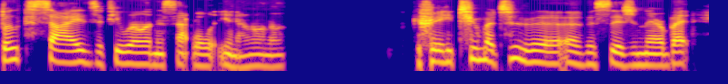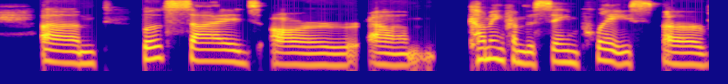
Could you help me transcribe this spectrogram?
both sides, if you will, and it's not really, you know, I don't know create too much of a, a decision there. But um, both sides are um, coming from the same place of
